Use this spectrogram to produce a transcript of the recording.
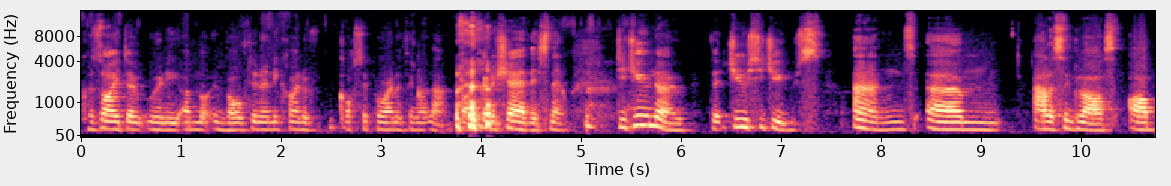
because I don't really. I'm not involved in any kind of gossip or anything like that. But I'm going to share this now. Did you know that Giucy Giuce and um, Alison Glass are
